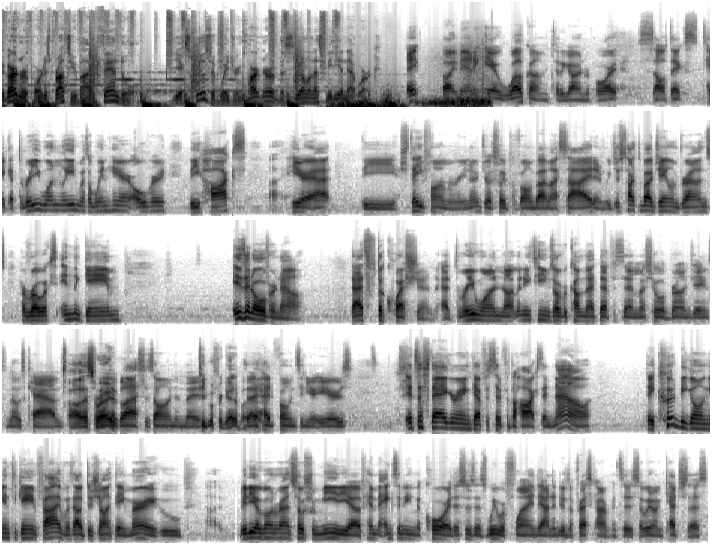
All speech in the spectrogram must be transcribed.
The Garden Report is brought to you by FanDuel, the exclusive wagering partner of the CLNS Media Network. Hey, Bobby Manning here. Welcome to the Garden Report. Celtics take a 3 1 lead with a win here over the Hawks uh, here at the State Farm Arena. Josue Pavon by my side, and we just talked about Jaylen Brown's heroics in the game. Is it over now? That's the question. At 3 1, not many teams overcome that deficit unless you're LeBron James and those Cavs. Oh, that's with right. the glasses on and the, People forget about the that. headphones in your ears. It's a staggering deficit for the Hawks. And now they could be going into game five without Dejounte Murray, who uh, video going around social media of him exiting the court. This was as we were flying down to do the press conferences, so we don't catch this.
